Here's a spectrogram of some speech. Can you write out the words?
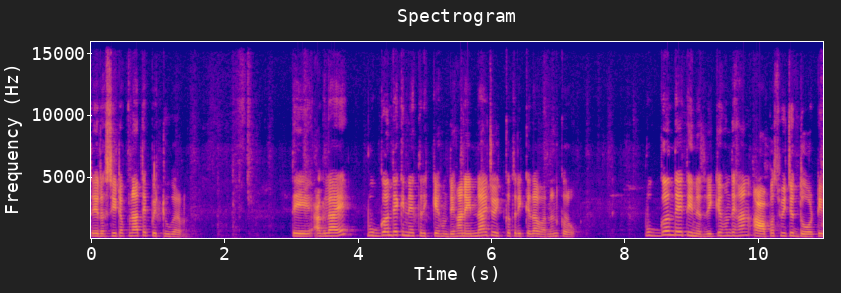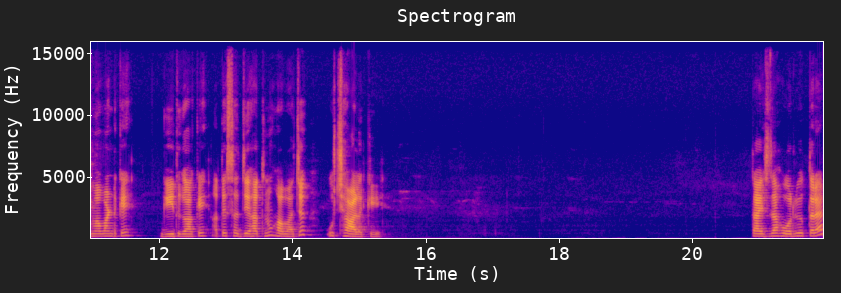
ਤੇ ਰੱਸੀ ਟੱਪਣਾ ਤੇ ਪਿੱਠੂ ਗਰਮ ਤੇ ਅਗਲਾ ਹੈ ਪੁੱਗਣ ਦੇ ਕਿੰਨੇ ਤਰੀਕੇ ਹੁੰਦੇ ਹਨ? ਇਹਨਾਂ ਵਿੱਚੋਂ ਇੱਕ ਤਰੀਕੇ ਦਾ ਵਰਣਨ ਕਰੋ। ਪੁੱਗਣ ਦੇ ਤਿੰਨ ਤਰੀਕੇ ਹੁੰਦੇ ਹਨ। ਆਪਸ ਵਿੱਚ ਦੋ ਟੀਮਾਂ ਵੰਡ ਕੇ, ਗੀਤ ਗਾ ਕੇ ਅਤੇ ਸੱਜੇ ਹੱਥ ਨੂੰ ਹਵਾ 'ਚ ਉਛਾਲ ਕੇ। ਤਾਂ ਇਸ ਦਾ ਹੋਰ ਵੀ ਉੱਤਰ ਹੈ,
